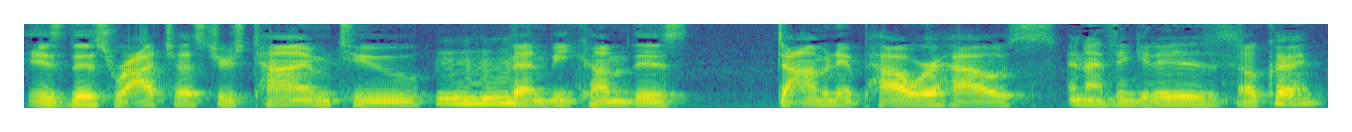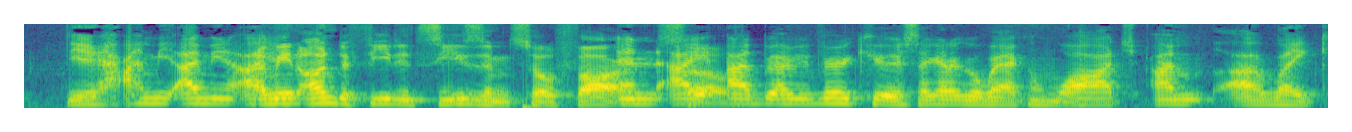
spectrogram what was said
is this Rochester's time to mm-hmm. then become this dominant powerhouse and I think it is okay yeah I mean I mean I, I mean undefeated season so far and so. I I'd, I'd, be very curious I gotta go back and watch I'm I like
